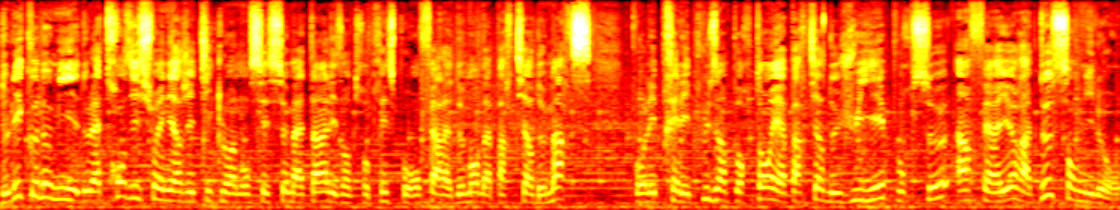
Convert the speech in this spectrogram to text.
de l'économie et de la transition énergétique l'ont annoncé ce matin. Les entreprises pourront faire la demande à partir de mars pour les prêts les plus importants et à partir de juillet pour ceux inférieurs à 200 000 euros.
